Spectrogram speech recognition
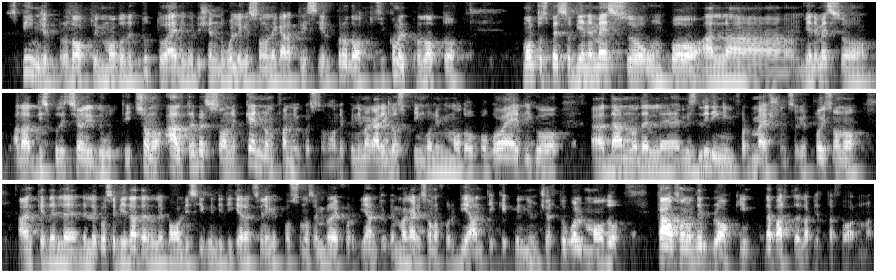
spinge il prodotto in modo del tutto etico, dicendo quelle che sono le caratteristiche del prodotto, siccome il prodotto molto spesso viene messo un po' alla, messo alla disposizione di tutti, ci sono altre persone che non fanno in questo modo e quindi magari lo spingono in modo poco etico, eh, danno delle misleading informations che poi sono anche delle, delle, cose vietate dalle policy, quindi dichiarazioni che possono sembrare fuorvianti o che magari sono fuorvianti e che quindi in un certo qual modo causano dei blocchi da parte della piattaforma.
